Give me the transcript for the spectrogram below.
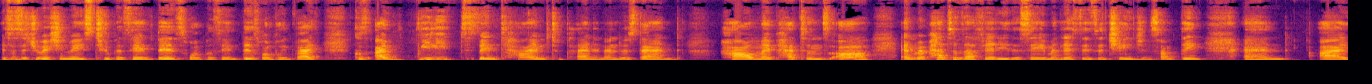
it's a situation where it's 2% this 1% this 1.5 because I've really spent time to plan and understand how my patterns are. And my patterns are fairly the same unless there's a change in something and I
